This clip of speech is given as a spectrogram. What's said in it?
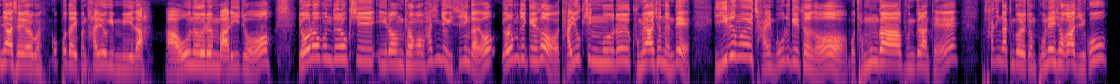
안녕하세요 여러분. 꽃보다 이쁜 다육입니다. 아 오늘은 말이죠. 여러분들 혹시 이런 경험 하신 적 있으신가요? 여러분들께서 다육식물을 구매하셨는데 이름을 잘 모르겠어서 뭐 전문가 분들한테 사진 같은 걸 좀 보내셔가지고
